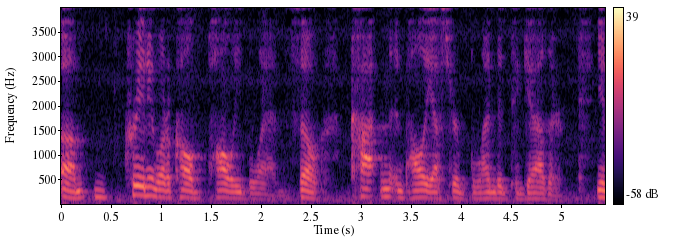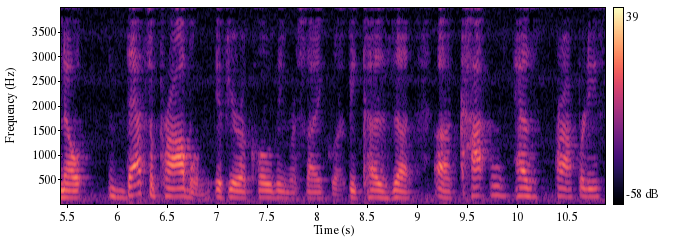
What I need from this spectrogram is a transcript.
um, creating what are called poly blends. So cotton and polyester blended together. You know, that's a problem if you're a clothing recycler because uh, uh, cotton has properties,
